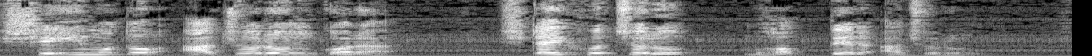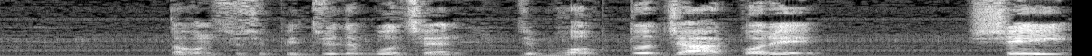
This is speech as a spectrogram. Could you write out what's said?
সেই মতো আচরণ করা, সেটাই হচ্ছিল ভক্তের আচরণ। তখন শিশু পিতৃদেব বলছেন যে, ভক্ত যা করে, সেই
